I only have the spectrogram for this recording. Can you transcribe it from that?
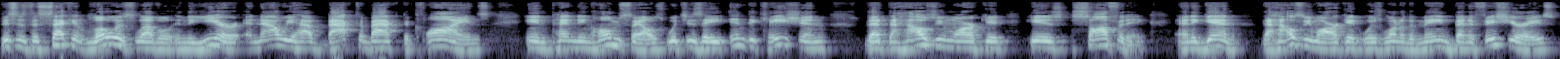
This is the second lowest level in the year, and now we have back-to-back declines in pending home sales, which is a indication that the housing market is softening. And again, the housing market was one of the main beneficiaries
